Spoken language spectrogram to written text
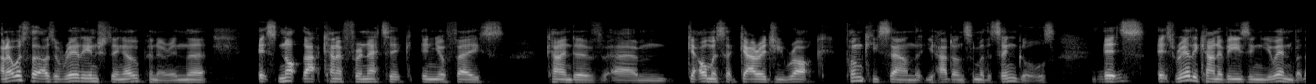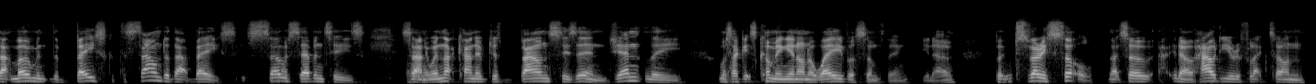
And I always thought that was a really interesting opener in that it's not that kind of frenetic, in your face kind of um, get almost a garagey rock punky sound that you had on some of the singles. It's it's really kind of easing you in but that moment the bass the sound of that bass it's so 70s sounding mm-hmm. when that kind of just bounces in gently almost like it's coming in on a wave or something you know but mm-hmm. it's very subtle that so you know how do you reflect on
